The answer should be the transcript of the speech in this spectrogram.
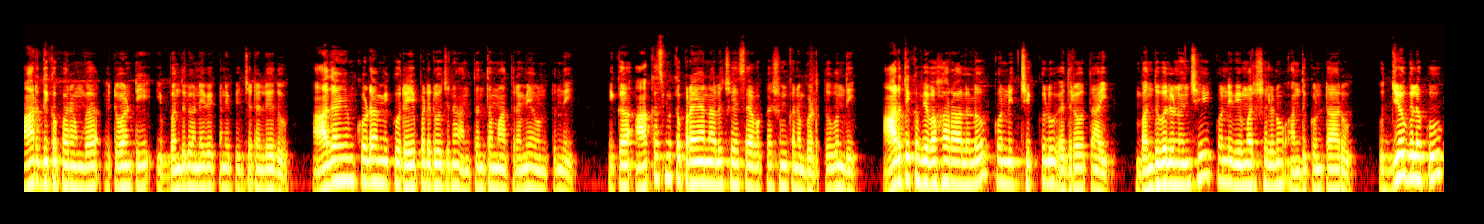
ఆర్థిక పరంగా ఎటువంటి ఇబ్బందులు అనేవి కనిపించడం లేదు. ఆదాయం కూడా మీకు రేపటి రోజున అంతంత మాత్రమే ఉంటుంది. ఇక ఆకస్మిక ప్రయాణాలు చేసే అవకాశం కనబడుతూ ఉంది. ఆర్థిక వ్యవహారాలలో కొన్ని చిక్కులు ఎదురవుతాయి. బంధువుల నుంచి కొన్ని విమర్శలను అందుకుంటారు. ఉద్యోగులకు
